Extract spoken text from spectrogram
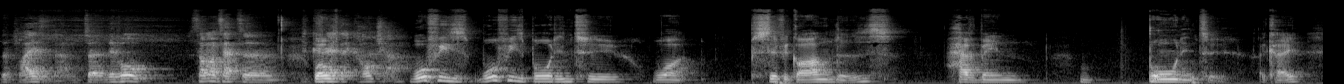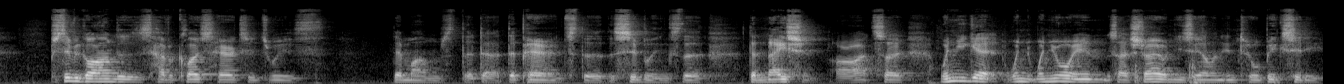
the players have done. So they've all someone's had to create that culture. Wolfie's Wolfie's bought into what Pacific Islanders have been born into. Okay, Pacific Islanders have a close heritage with their mums, their dad, their parents, the, the siblings, the the nation. All right. So when you get when when you're in say Australia or New Zealand into a big city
